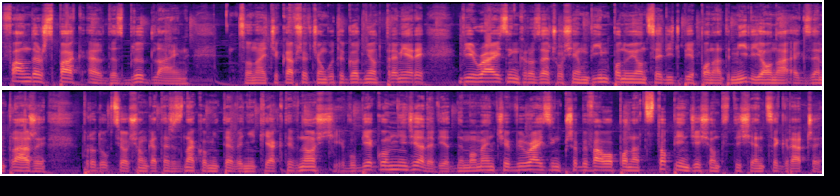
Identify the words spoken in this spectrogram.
Founders Pack Eldest Bloodline. Co najciekawsze, w ciągu tygodnia od premiery V-Rising rozeszło się w imponującej liczbie ponad miliona egzemplarzy. Produkcja osiąga też znakomite wyniki aktywności. W ubiegłą niedzielę w jednym momencie V-Rising przebywało ponad 150 tysięcy graczy.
